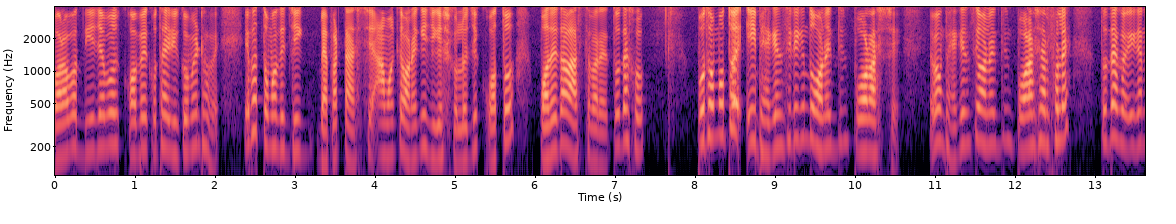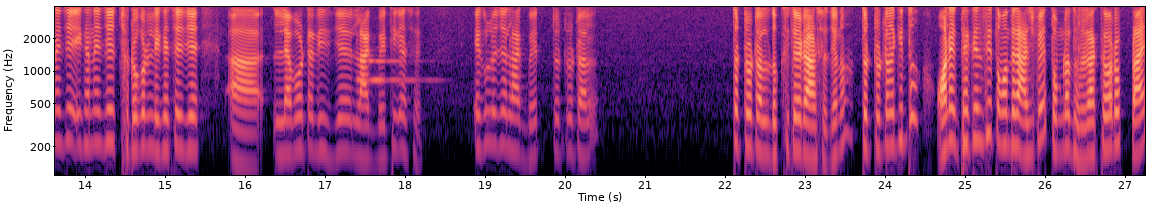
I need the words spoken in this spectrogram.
বরাবর দিয়ে যাব কবে কোথায় রিকমেন্ড হবে। এবার তোমাদের যে ব্যাপারটা আসছে, আমাকে অনেকেই জিজ্ঞেস করল যে কত পদে তাও আসতে পারে। তো দেখো, প্রথমত এই ভ্যাকেন্সিটা কিন্তু অনেক দিন পর আসছে এবং ভ্যাকেন্সি অনেক দিন পর আসার ফলে, তো দেখো এখানে যে এখানে যে ছোট করে লিখেছে যে ল্যাবরেটরিজ যে লাগবে, ঠিক আছে? এগুলো যে লাগবে টোটাল তো টোটাল দুঃখিত এটা আসার জন্য। তো টোটাল কিন্তু অনেক ভ্যাকেন্সি তোমাদের আসবে, তোমরা ধরে রাখতে পারো প্রায়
